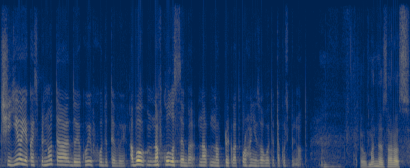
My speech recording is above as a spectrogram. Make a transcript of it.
Чи є якась спільнота, до якої входите ви? Або навколо себе, наприклад, організовуєте таку спільноту? У мене зараз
